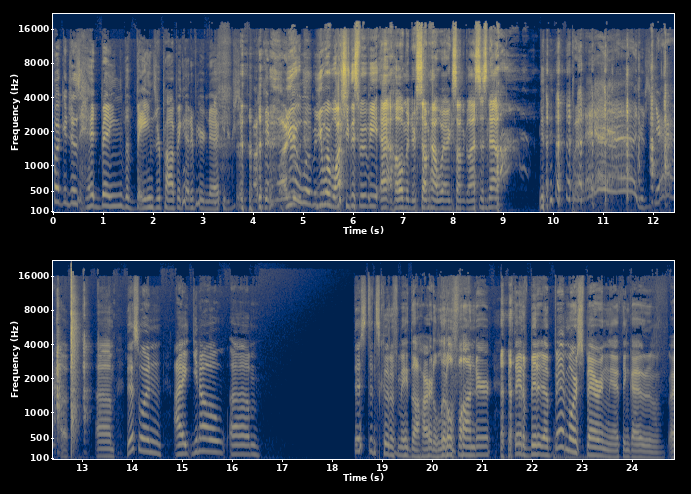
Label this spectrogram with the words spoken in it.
fucking just headbang, the veins are popping out of your neck, and you're just like fucking Wonder You, Woman. you were watching this movie at home and you're somehow wearing sunglasses now. You're just, yeah. Um, this one, I you know, um, distance could have made the heart a little fonder if they'd have been a bit more sparingly. I think I would have. I,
